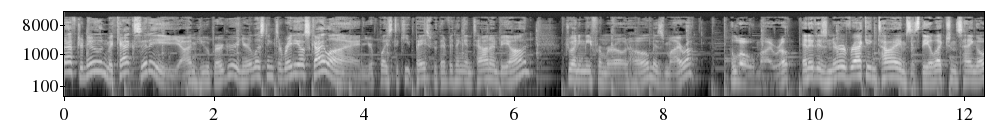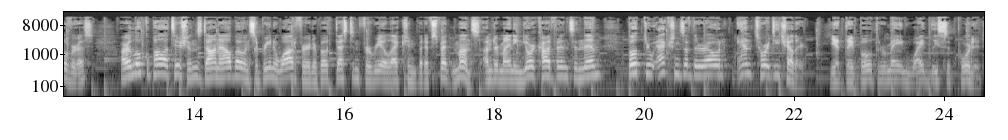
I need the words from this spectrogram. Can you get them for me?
afternoon, Macaque City. I'm Hugh Berger, and you're listening to Radio Skyline, your place to keep pace with everything in town and beyond. Joining me from her own home is Myra. Hello, Myra. And it is nerve wracking times as the elections hang over us. Our local politicians, Don Albo and Sabrina Wadford, are both destined for re election but have spent months undermining your confidence in them, both through actions of their own and towards each other. Yet they both remain widely supported,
